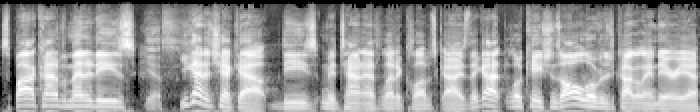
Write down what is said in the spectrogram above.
spa kind of amenities, Yes. you got to check out these Midtown Athletic Clubs, guys. They got locations all over the Chicagoland area.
